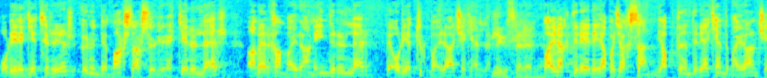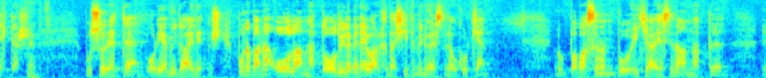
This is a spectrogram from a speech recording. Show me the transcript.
oraya getirir, önünde marşlar söyleyerek gelirler, Amerikan bayrağını indirirler ve oraya Türk bayrağı çekerler. Ne güzel eller. Bayrak direğe de yapacaksan yaptığın direğe kendi bayrağını çek der. Bu surette oraya müdahale etmiş. Bunu bana oğlu anlattı. Oğluyla ben ev arkadaşıydım üniversitede okurken. Babasının bu hikayesini anlattı. Ee,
